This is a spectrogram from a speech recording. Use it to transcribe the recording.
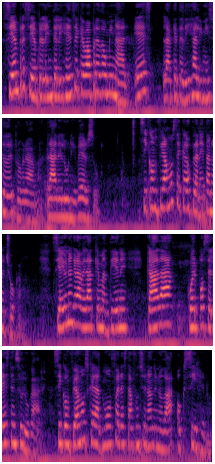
siempre, siempre la inteligencia que va a predominar es la que te dije al inicio del programa, la del universo. Si confiamos de que los planetas no chocan, si hay una gravedad que mantiene cada cuerpo celeste en su lugar, si confiamos que la atmósfera está funcionando y nos da oxígeno,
